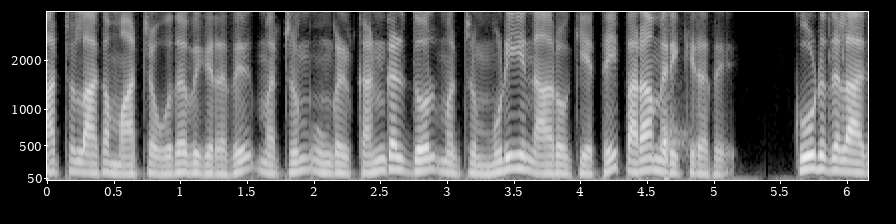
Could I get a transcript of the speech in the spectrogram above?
ஆற்றலாக மாற்ற உதவுகிறது மற்றும் உங்கள் கண்கள் தோல் மற்றும் முடியின் ஆரோக்கியத்தை பராமரிக்கிறது. கூடுதலாக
